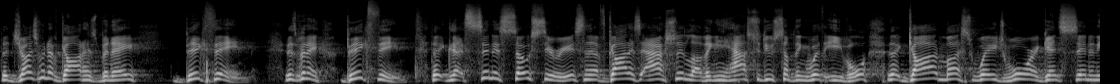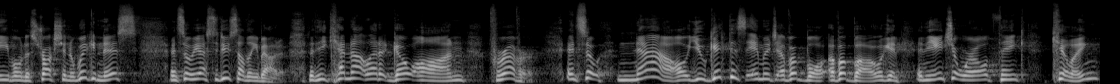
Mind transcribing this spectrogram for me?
the judgment of God has been a big theme. It has been a big theme that, that sin is so serious, and if God is actually loving, he has to do something with evil, that God must wage war against sin and evil and destruction and wickedness, and so he has to do something about it, that he cannot let it go on forever. And so now you get this image of a bow, of a bow. again, in the ancient world, think killing.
